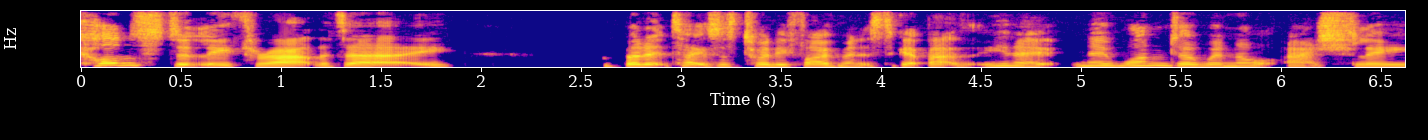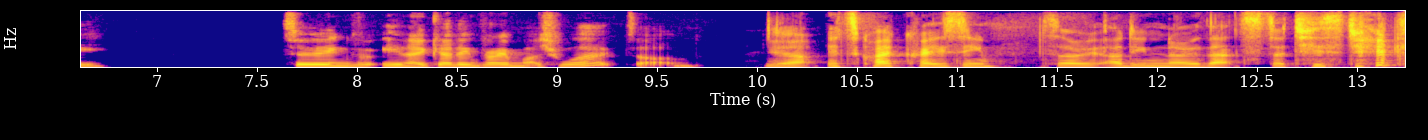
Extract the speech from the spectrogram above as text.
constantly throughout the day, but it takes us 25 minutes to get back, you know, no wonder we're not actually doing, you know, getting very much work done. Yeah, it's quite crazy. So I didn't know that statistic.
